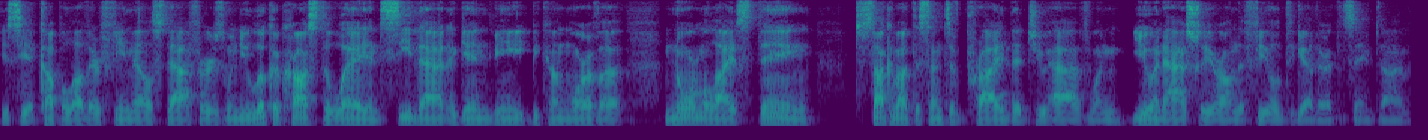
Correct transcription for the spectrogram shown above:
you see a couple other female staffers. When you look across the way and see that again be, become more of a normalized thing, just talk about the sense of pride that you have when you and Ashley are on the field together at the same time.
